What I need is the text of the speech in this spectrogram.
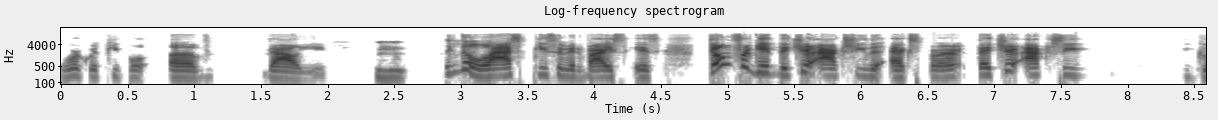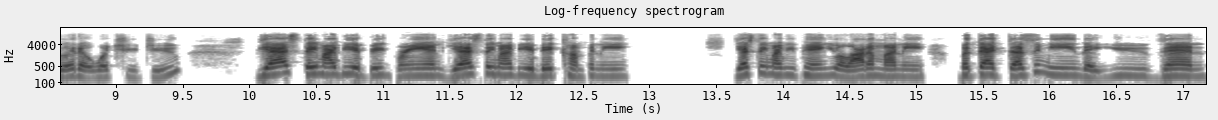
work with people of value. Mm-hmm. i think the last piece of advice is don't forget that you're actually the expert that you're actually good at what you do. Yes they might be a big brand. Yes they might be a big company. Yes they might be paying you a lot of money but that doesn't mean that you then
